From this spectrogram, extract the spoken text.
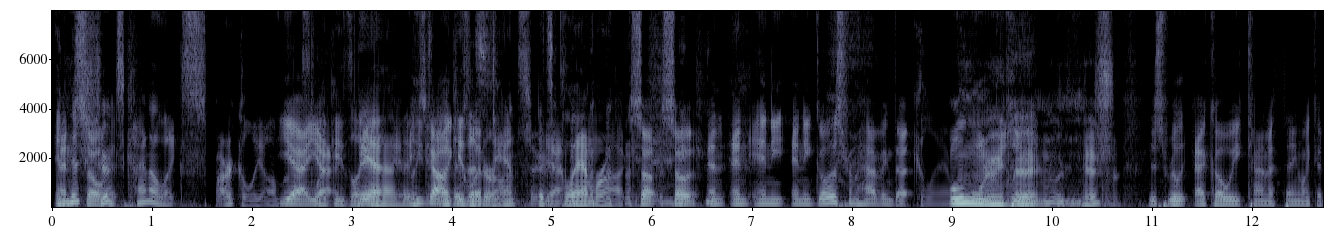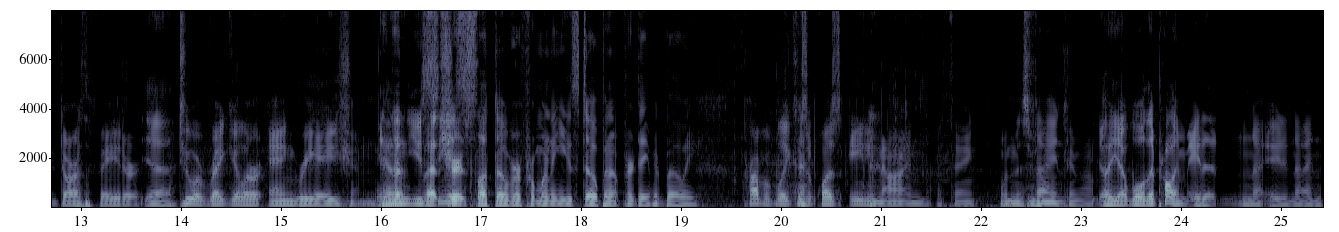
And, And his so- shirt's kind of like sparkly almost. Yeah, Like yeah. he's like Yeah, a- he's got, like, he's glitter a on. dancer. It's Yeah. glam rock. So so and and and he and he goes from having that Glam. this this really echoey kind of thing like a Darth Vader Yeah. to a regular angry Asian. yeah, then that, you that see shirt's his- left over from when he used to open up for David Bowie. Probably because it was '89, I think, when this film came out. Oh yeah. Well, they probably made it in '89.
